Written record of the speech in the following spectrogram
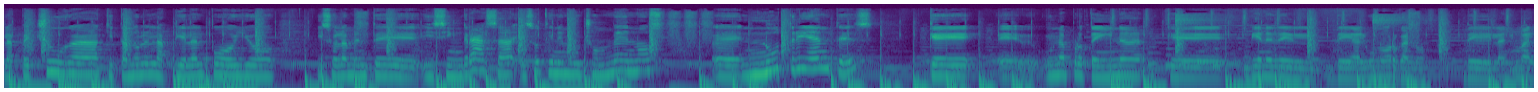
La pechuga, quitándole la piel al pollo y solamente y sin grasa, eso tiene mucho menos eh, nutrientes que eh, una proteína que viene de algún órgano del animal.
